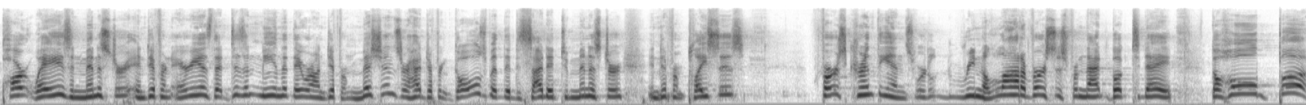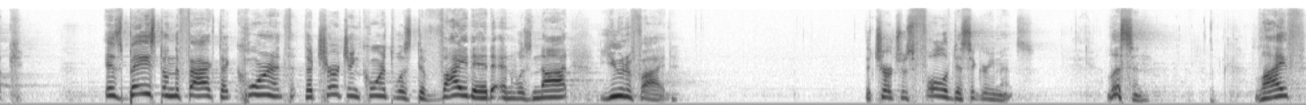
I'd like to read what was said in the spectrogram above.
part ways and minister in different areas. That doesn't mean that they were on different missions or had different goals, but they decided to minister in different places. First Corinthians, we're reading a lot of verses from that book today. The whole book is based on the fact that Corinth, the church in Corinth, was divided and was not unified. The church was full of disagreements. Listen, life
